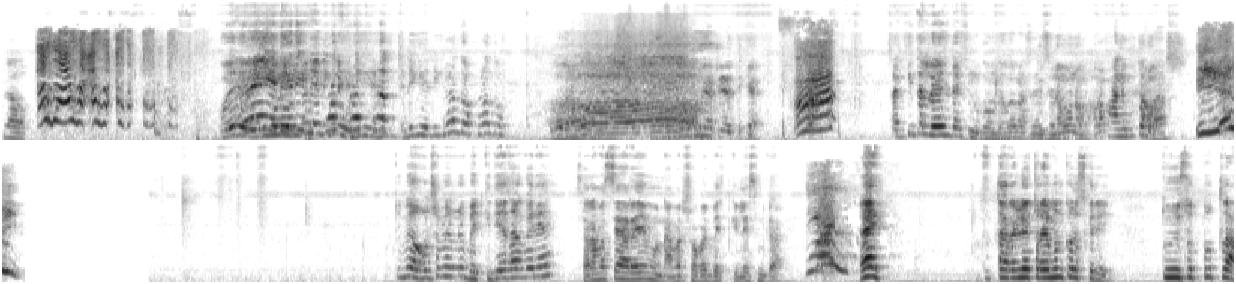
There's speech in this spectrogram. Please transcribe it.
যাও তুমি অকল সময় এমনি বেটকি দিয়ে থাকবে রে স্যার আমার স্যার এমন আমার সবাই বেচ কিলেছেন কা এই তার হলে তোর এমন করিস করি? তুই হইছ তুতলা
